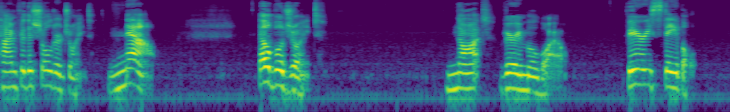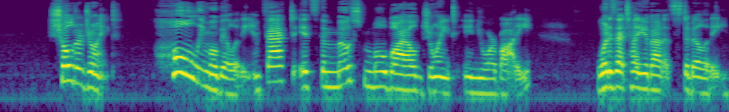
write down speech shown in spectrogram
Time for the shoulder joint. Now, elbow joint, not very mobile, very stable. Shoulder joint, holy mobility. In fact, it's the most mobile joint in your body. What does that tell you about its stability?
